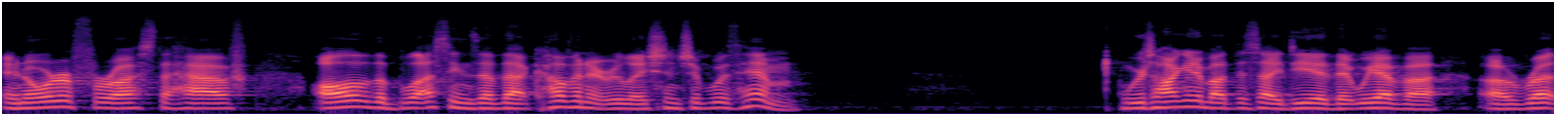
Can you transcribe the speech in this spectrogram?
in order for us to have all of the blessings of that covenant relationship with Him we're talking about this idea that we have a, a, re,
